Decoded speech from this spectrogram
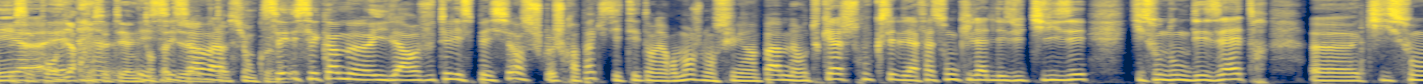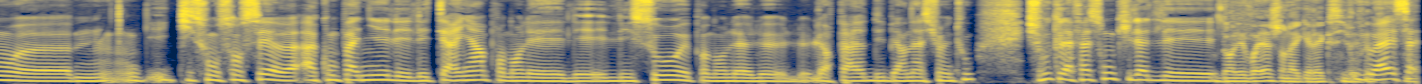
Et C'est pour euh, dire que c'était une et tentative voilà. d'adaptation, quoi. C'est c'est comme euh, il a rajouté les Spacers. Je, je crois pas qu'ils étaient dans les romans. Je m'en souviens pas. Mais en tout cas, je trouve que c'est la façon qu'il a de les utiliser, qui sont donc des êtres euh, qui sont euh, qui sont censés euh, accompagner les, les terriens pendant les, les, les sauts et pendant le- le- le- leur période d'hibernation et tout. Je trouve que la façon qu'il a de les Dans les voyages dans la galaxie, en fait. Ouais, ça-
